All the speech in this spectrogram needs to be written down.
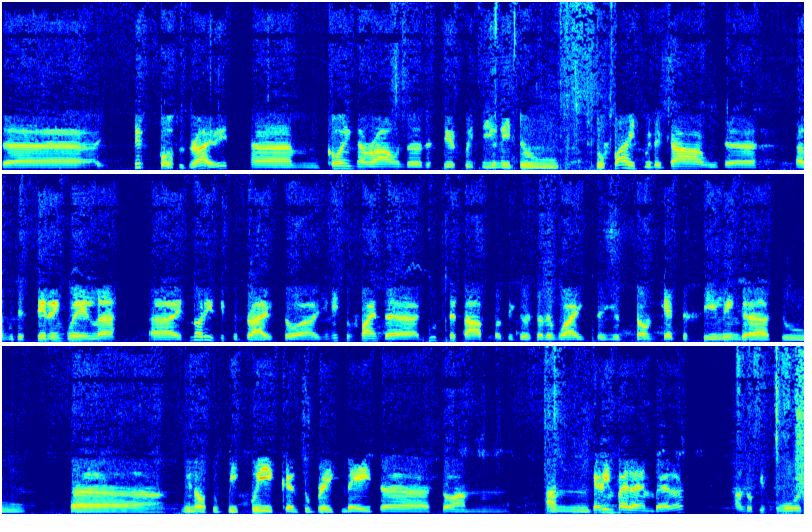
it's difficult to drive it. Um, going around the circuit, you need to to fight with the car with the with the steering wheel. It's not easy to drive, so you need to find a good setup because otherwise you don't get the feeling to, uh, you know, to be quick and to break late. Uh, so I'm, I'm getting better and better. I'm looking forward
